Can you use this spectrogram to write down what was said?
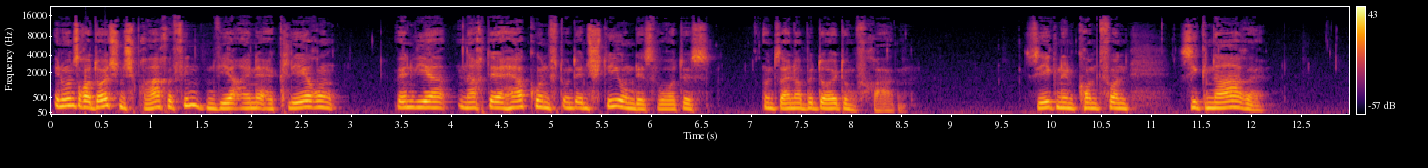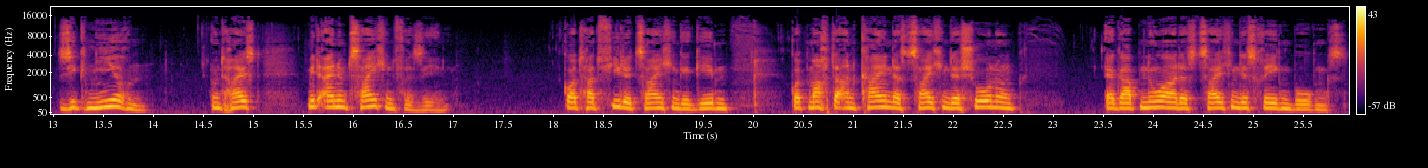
In unserer deutschen Sprache finden wir eine Erklärung wenn wir nach der Herkunft und Entstehung des Wortes und seiner Bedeutung fragen. Segnen kommt von signare, signieren und heißt mit einem Zeichen versehen. Gott hat viele Zeichen gegeben. Gott machte an Kain das Zeichen der Schonung. Er gab Noah das Zeichen des Regenbogens.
